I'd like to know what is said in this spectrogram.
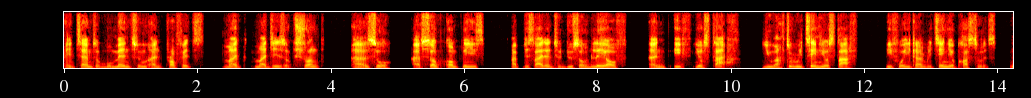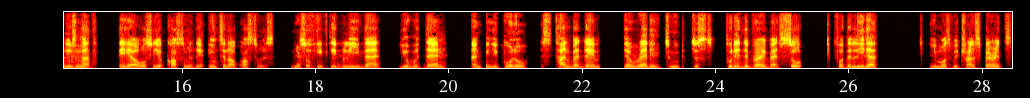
in terms of momentum and profits. margins have shrunk. Uh, mm-hmm. so uh, some companies have decided to do some layoff. And if your staff, you have to retain your staff before you can retain your customers. Mm-hmm. Your staff, they are also your customers, they're internal customers. Yes. So if they believe that you're with them and when you're going to stand by them, they're ready to just put in the very best. So for the leader, you must be transparent.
